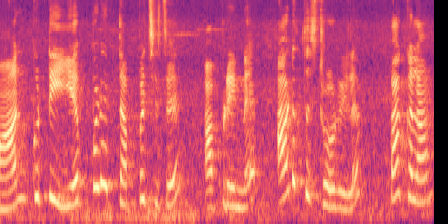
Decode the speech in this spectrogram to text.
மான்குட்டி எப்படி தப்பிச்சிச்சு அப்படின்னு அடுத்த ஸ்டோரியில் பார்க்கலாம்.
